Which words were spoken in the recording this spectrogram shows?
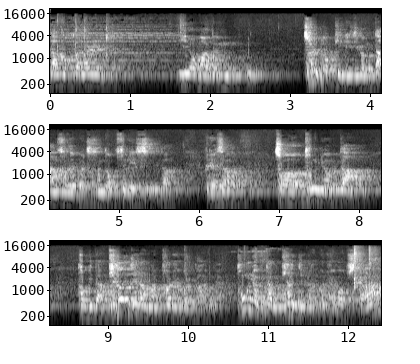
나무관을 이용하던 철로길이 지금 땅속에 묻혀서 녹슬어 있습니다. 그래서 저 동력당 거기다 편지를 한번 보내볼까 합니다. 동력당 편지를 한번 해봅시다.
